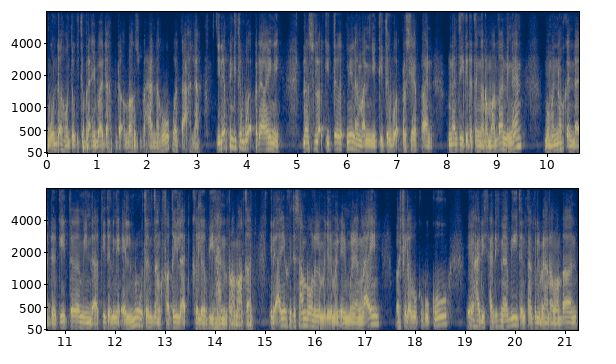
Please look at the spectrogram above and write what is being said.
Mudah untuk kita beribadah pada Allah subhanahu wa ta'ala. Jadi apa yang kita buat pada hari ini? Dan selak kita, inilah maknanya kita buat persiapan menanti kedatangan Ramadan dengan memenuhkan dada kita, minda kita dengan ilmu tentang fadilat kelebihan Ramadan. Jadi ayuh kita sambung dalam majlis ilmu yang lain, bacalah buku-buku ya, hadis-hadis Nabi tentang kelebihan Ramadan.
